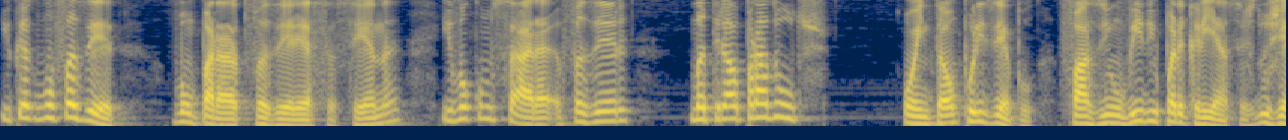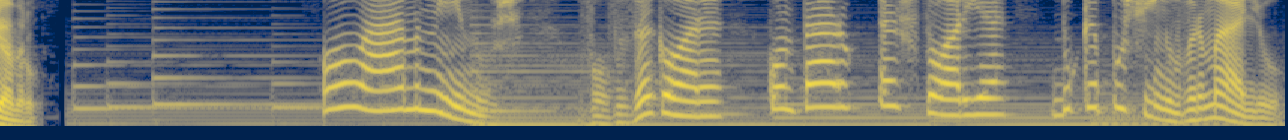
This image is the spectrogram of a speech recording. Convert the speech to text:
e o que é que vão fazer? Vão parar de fazer essa cena e vão começar a fazer material para adultos. Ou então, por exemplo, fazem um vídeo para crianças do género: Olá, meninos! Vou-vos agora contar a história do Capuchinho Vermelho.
